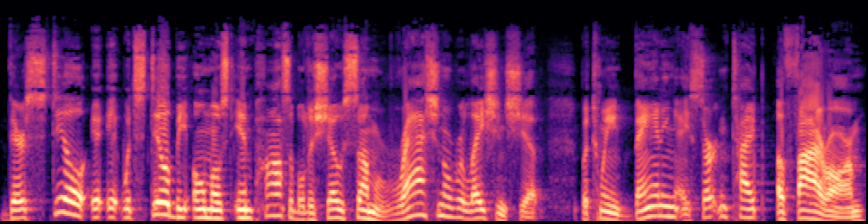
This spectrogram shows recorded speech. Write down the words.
There's still it, it would still be almost impossible to show some rational relationship between banning a certain type of firearm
